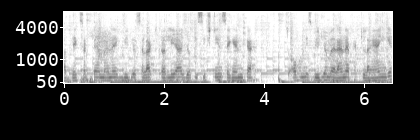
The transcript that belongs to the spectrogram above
आप देख सकते हैं, मैंने एक वीडियो सेलेक्ट कर लिया है जो कि 16 सेकेंड का है। तो अब हम इस वीडियो में रैन इफ़ेक्ट लगाएँगे।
